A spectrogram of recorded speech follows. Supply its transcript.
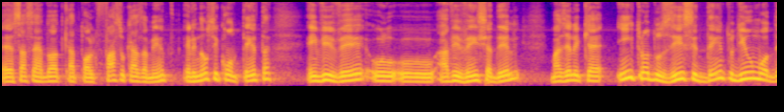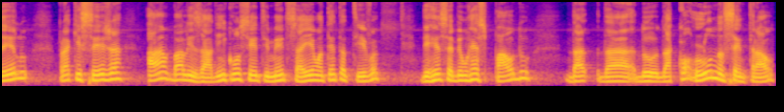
é, sacerdote católico faça o casamento, ele não se contenta em viver o, o, a vivência dele, mas ele quer introduzir-se dentro de um modelo para que seja abalizado. Inconscientemente, isso aí é uma tentativa de receber um respaldo da, da, do, da coluna central,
